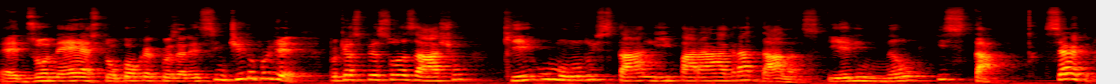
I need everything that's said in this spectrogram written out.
é desonesto ou qualquer coisa nesse sentido. Por quê? Porque as pessoas acham que o mundo está ali para agradá-las e ele não está. Certo?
